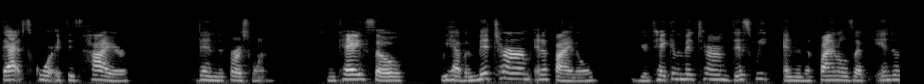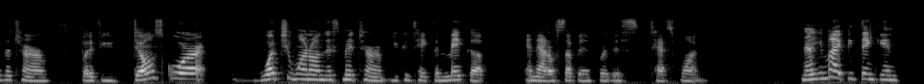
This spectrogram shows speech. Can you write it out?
that score if it's higher than the first one. Okay, so we have a midterm and a final. You're taking the midterm this week, and then the final is at the end of the term. But if you don't score what you want on this midterm, you can take the makeup, and that'll sub in for this test one. Now, you might be thinking,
